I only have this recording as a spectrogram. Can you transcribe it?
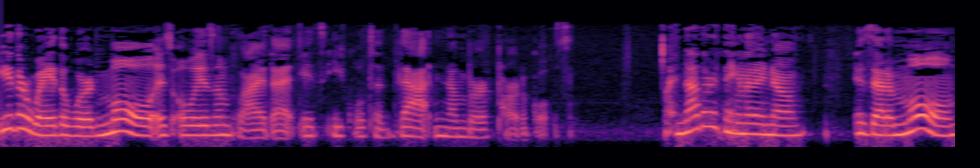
Either way, the word mole is always implied that it's equal to that number of particles. Another thing that I know is that a mole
